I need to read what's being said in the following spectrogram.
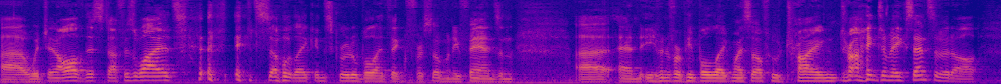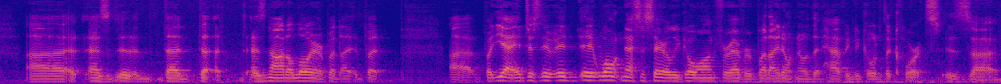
Uh, which and all of this stuff is why it's it's so like inscrutable. I think for so many fans and uh, and even for people like myself who trying trying to make sense of it all uh, as that as not a lawyer, but but uh, but yeah, it just it, it, it, won't necessarily go on forever. But I don't know that having to go to the courts is uh,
